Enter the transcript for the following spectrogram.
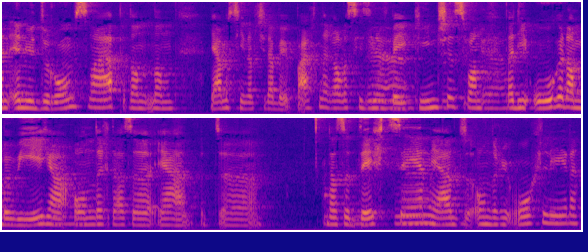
En in je droomslaap, dan, dan, ja, misschien heb je dat bij je partner al eens gezien Ja, of bij je kindjes, van, ja. dat die ogen dan bewegen onder dat ze, ja, het, eh, dat ze dicht zijn, ja. Ja. de- onder je oogleden,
